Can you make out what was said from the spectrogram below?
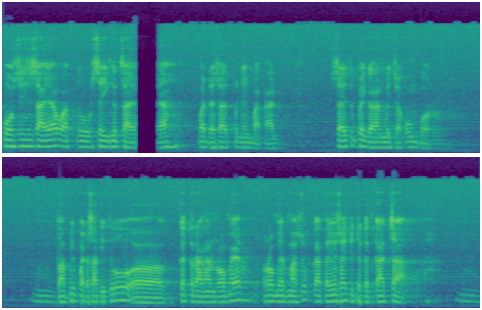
posisi saya waktu seingat saya ya, pada saat penembakan saya itu pegangan meja kompor. Hmm. Tapi pada saat itu uh, keterangan Romer, Romer masuk katanya saya di dekat kaca. Hmm.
